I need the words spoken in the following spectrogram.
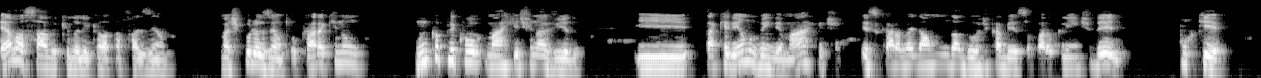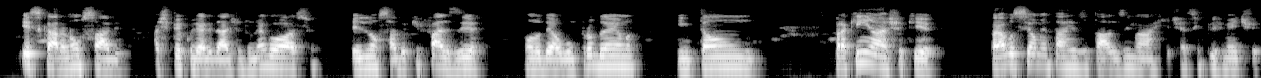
Ela sabe aquilo ali que ela está fazendo. Mas, por exemplo, o cara que não nunca aplicou marketing na vida e está querendo vender marketing, esse cara vai dar um dor de cabeça para o cliente dele. Por quê? Esse cara não sabe as peculiaridades do negócio, ele não sabe o que fazer quando der algum problema. Então, para quem acha que para você aumentar resultados em marketing é simplesmente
